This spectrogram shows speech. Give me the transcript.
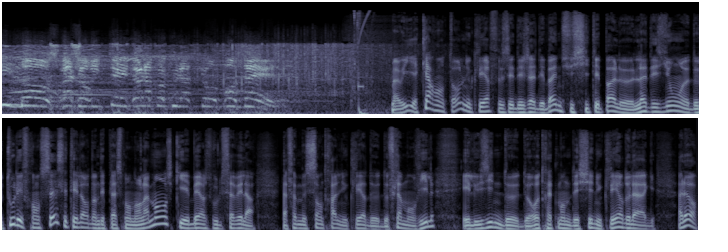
l'immense majorité de la population française. Bah oui, il y a 40 ans, le nucléaire faisait déjà débat et ne suscitait pas l'adhésion de tous les Français. C'était lors d'un déplacement dans la Manche qui héberge, vous le savez, la, la fameuse centrale nucléaire de, Flamanville et l'usine de, retraitement de déchets nucléaires de La Hague. Alors,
